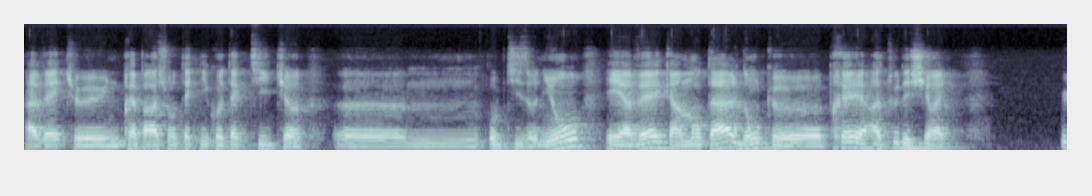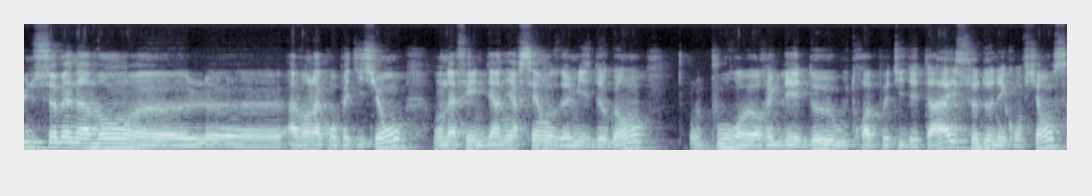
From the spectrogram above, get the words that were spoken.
avec euh, une préparation technico-tactique aux petits oignons et avec un mental donc prêt à tout déchirer. Une semaine avant, le, avant la compétition, on a fait une dernière séance de mise de gants pour régler deux ou trois petits détails, se donner confiance.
